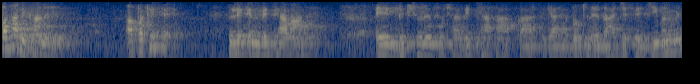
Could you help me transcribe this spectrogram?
पढ़ा लिखा नहीं, अपठित है, लेकिन विद्यावान है। एक भिक्षु ने पूछा, विद्या का आपका अर्थ क्या है? बुद्ध ने कहा, जिसे जीवन में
